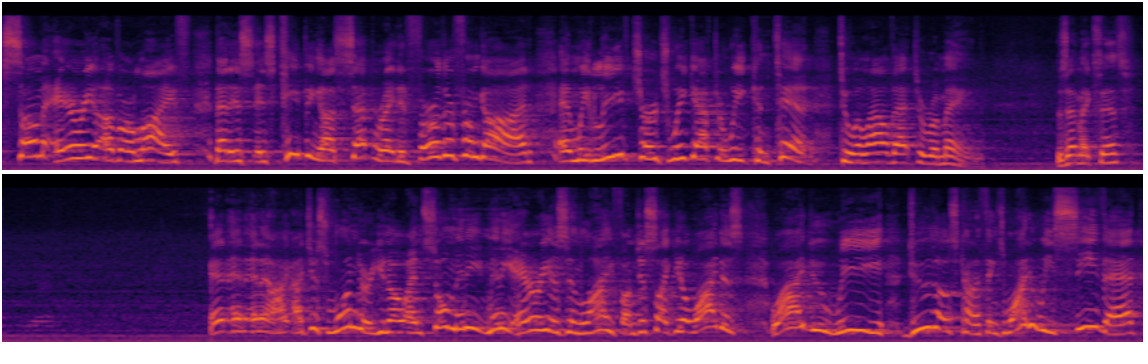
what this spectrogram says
some area of our life that is, is keeping us separated further from God, and we leave church week after week content to allow that to remain. Does that make sense? And, and, and I, I, just wonder, you know, and so many, many areas in life, I'm just like, you know, why does, why do we do those kind of things? Why do we see that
